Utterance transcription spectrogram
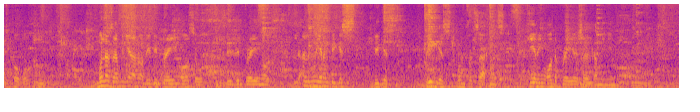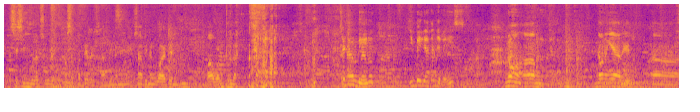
si Coco. Mula sabi niya, ano, they've been praying also. They've been praying also. L- Alam mo yan ang biggest, biggest, biggest comfort sa akin is hearing all the prayers are coming in. Kasi simulat-sulat pa sa pader eh. Sabi ng, sabi ng warden, bawal pala. Sir, yung bail, yung bail yata ni-raise. no, um, no nangyari. Uh,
